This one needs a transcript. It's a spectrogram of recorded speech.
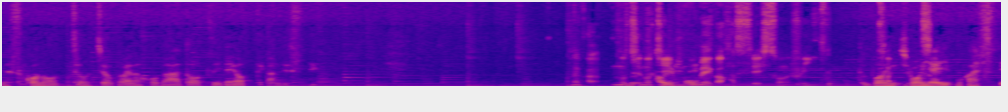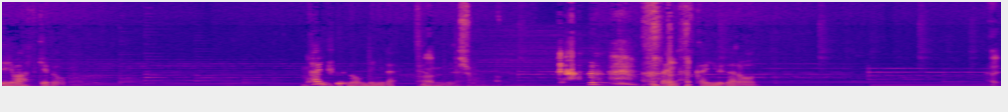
息子の長長家の方が後を継いだよって感じですね。なんか、後々揉めが発生しそうな雰囲気。ぼんやりぼかしていますけど、まあ台風の目になっちゃうんでで、しょうな。またいつか言うだろう。はい。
